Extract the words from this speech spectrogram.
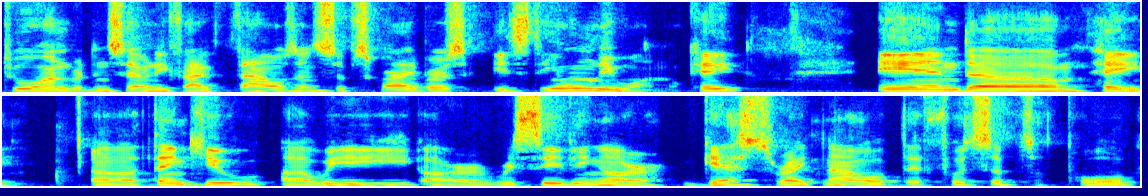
275,000 subscribers. It's the only one, okay? And um, hey, uh, thank you. Uh, we are receiving our guests right now of the Footsteps of Paul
